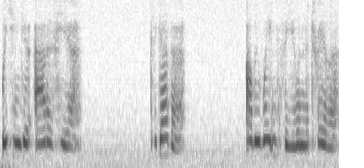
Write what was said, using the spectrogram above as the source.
we can get out of here. Together. I'll be waiting for you in the trailer.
